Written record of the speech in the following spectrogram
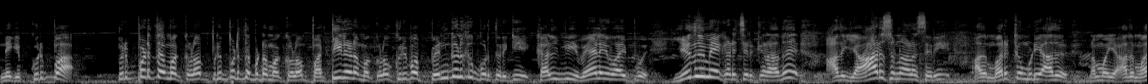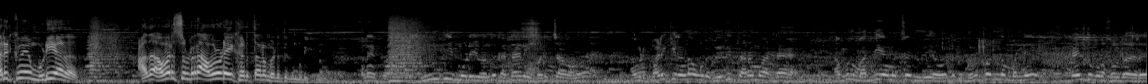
இன்னைக்கு குறிப்பாக பிற்படுத்த மக்களும் பிற்படுத்தப்பட்ட மக்களும் பட்டியலின மக்களும் குறிப்பாக பெண்களுக்கு பொறுத்த வரைக்கும் கல்வி வேலை வாய்ப்பு எதுவுமே கிடைச்சிருக்கிறாது அது யார் சொன்னாலும் சரி அதை மறுக்க முடியாது நம்ம அதை மறுக்கவே முடியாது. அது. அவர் சொல்கிற அவருடைய கருத்தை நம்ம எடுத்துக்க முடியும். ஆனால் இப்போ ஹிந்தி மொழி வந்து கட்டாயம் படித்தாலும் அப்படி படிக்கலைன்னா உங்களுக்கு நிதி தரமாட்டேன் அப்படின்னு மத்திய அமைச்சர் வந்து நிர்பந்தம் பண்ணி கையெழுத்து போட சொல்கிறாரு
